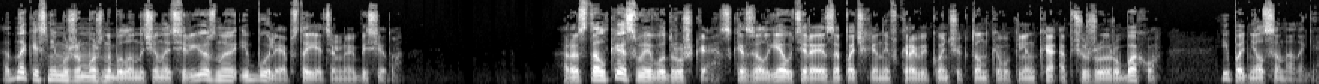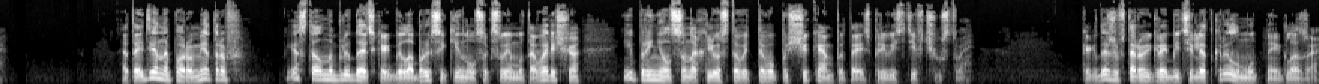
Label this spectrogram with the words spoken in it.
Однако с ним уже можно было начинать серьезную и более обстоятельную беседу. «Растолкай своего дружка», — сказал я, утирая запачканный в крови кончик тонкого клинка об чужую рубаху, и поднялся на ноги. Отойдя на пару метров, я стал наблюдать, как Белобрысый кинулся к своему товарищу и принялся нахлёстывать того по щекам, пытаясь привести в чувство. Когда же второй грабитель открыл мутные глаза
